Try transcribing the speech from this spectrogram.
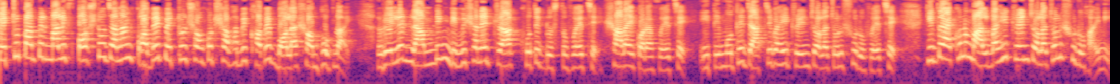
পেট্রোল পাম্পের মালিক স্পষ্ট জানান, কবে পেট্রোল সংকট স্বাভাবিক হবে বলা সম্ভব নয়। রেলের লামডিং ডিভিশনের ট্রাক ক্ষতিগ্রস্ত হয়েছে, সারাই করা হয়েছে। ইতিমধ্যে যাত্রীবাহী ট্রেন চলাচল শুরু হয়েছে। কিন্তু এখনও মালবাহী ট্রেন চলাচল শুরু হয়নি।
